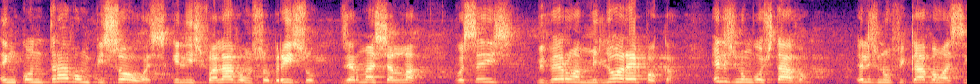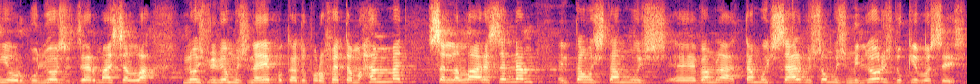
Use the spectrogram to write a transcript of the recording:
encontravam pessoas que lhes falavam sobre isso, dizer, mashallah, vocês viveram a melhor época. Eles não gostavam, eles não ficavam assim orgulhosos de dizer, mashallah, nós vivemos na época do profeta Muhammad sallallahu alaihi wasallam, então estamos, eh, vamos lá, estamos salvos, somos melhores do que vocês.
